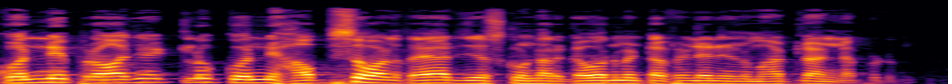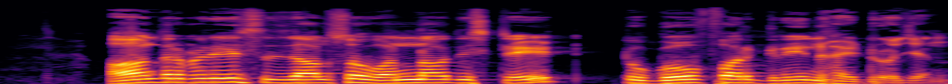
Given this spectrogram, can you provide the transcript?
కొన్ని ప్రాజెక్టులు కొన్ని హబ్స్ వాళ్ళు తయారు చేసుకుంటారు గవర్నమెంట్ ఆఫ్ ఇండియా నేను మాట్లాడినప్పుడు. ఆంధ్రప్రదేశ్ ఇస్ ఆల్సో వన్ ఆఫ్ ది స్టేట్ టు గో ఫర్ గ్రీన్ హైడ్రోజన్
